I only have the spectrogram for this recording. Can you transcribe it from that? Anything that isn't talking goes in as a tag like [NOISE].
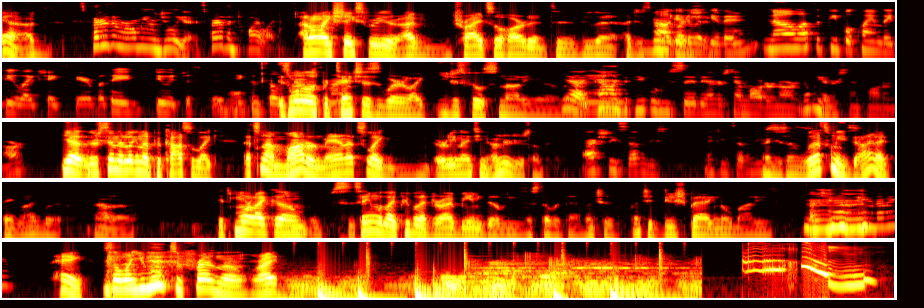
Yeah, I, It's better than Romeo and Juliet. It's better than Twilight. I don't like Shakespeare either. I've tried so hard to, to do that. I just I'll can't get play it with you Shakespeare. there. No, lots of people claim they do like Shakespeare, but they do it just to make themselves. It's one of those smart. pretentious where like you just feel snotty. You know? like- Yeah, kind Yeah. of like the people who say they understand modern art. Nobody understands modern art. Yeah, they're sitting there looking at Picasso like that's not modern, man. That's like early 1900s or something. Actually, 70s, 1970s. 97. Well, that's when he died, I think, right? But I don't know. It's more like um, same with like people that drive BMWs and stuff like that. Bunch of bunch of douchebag nobodies. Mm-hmm. Hey, so when you moved to Fresno, right? [LAUGHS]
